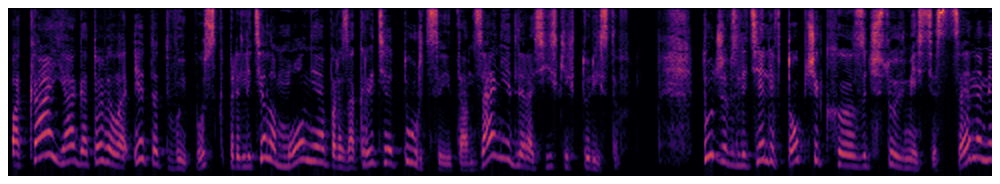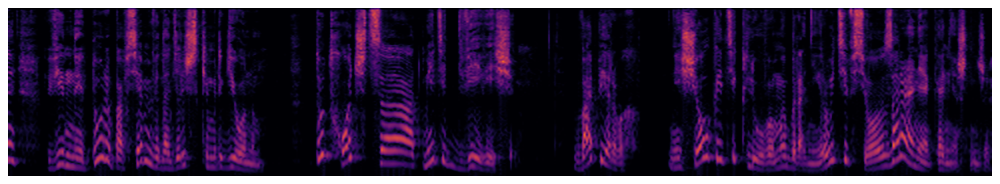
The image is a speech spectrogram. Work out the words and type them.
Пока я готовила этот выпуск, прилетела молния про закрытие Турции и Танзании для российских туристов. Тут же взлетели в топчик, э, зачастую вместе с ценами, винные туры по всем винодельческим регионам. Тут хочется отметить две вещи. Во-первых, не щелкайте клювом и бронируйте все заранее, конечно же.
